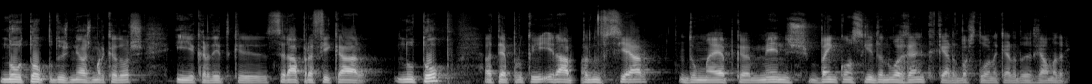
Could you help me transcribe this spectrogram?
no topo dos melhores marcadores e acredito que será para ficar no topo, até porque irá beneficiar de uma época menos bem conseguida no arranque, quer de Barcelona, quer de Real Madrid.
